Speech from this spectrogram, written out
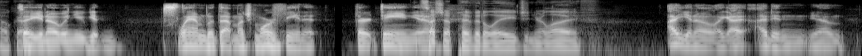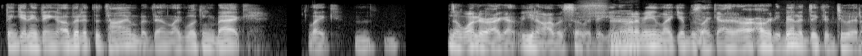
Okay. So you know when you get slammed with that much morphine at 13, you know, such a pivotal age in your life. I you know like I I didn't you know think anything of it at the time, but then like looking back, like no wonder I got you know I was so addicted. You know what I mean? Like it was Yeah. like I had already been addicted to it,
